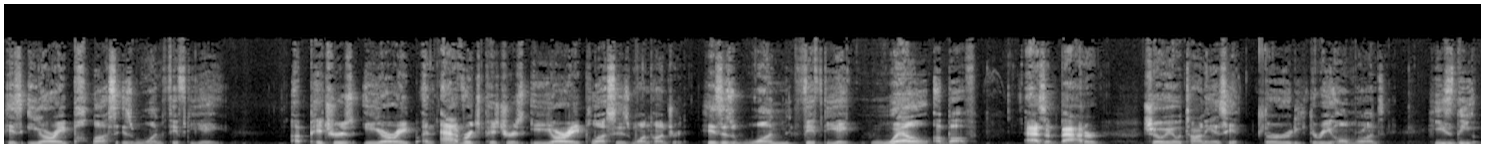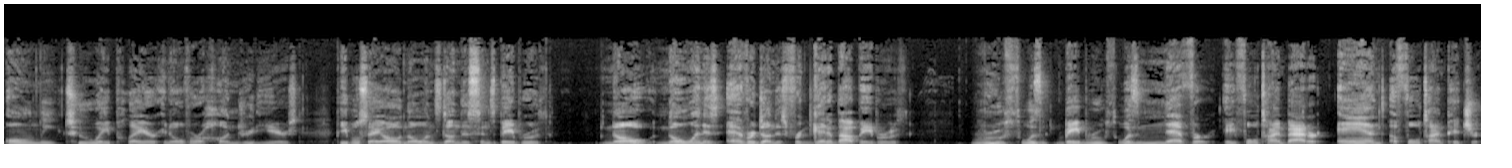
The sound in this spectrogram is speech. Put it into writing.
His ERA plus is 158. A pitcher's ERA, an average pitcher's ERA plus is 100. His is 158, well above. As a batter, Shohei Ohtani has hit 33 home runs He's the only two way player in over 100 years. People say, oh, no one's done this since Babe Ruth. No, no one has ever done this. Forget about Babe Ruth. Ruth was Babe Ruth was never a full-time batter and a full-time pitcher.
